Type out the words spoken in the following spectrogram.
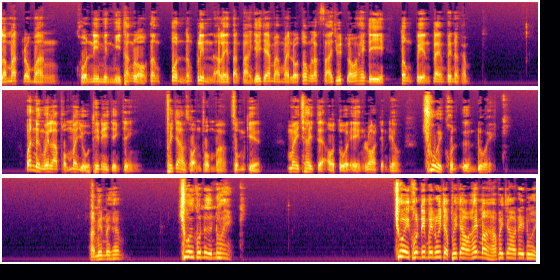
ระมัดระวังคนนี่มันมีทั้งหลอกทั้งป้นทั้งปลิ้นอะไรต่างๆ เยอะแยะมากมายเราต้องรักษาชีวิตเราให้ดี ต้องเปลี่ยนแปลงไปนะครับวันหนึ่งเวลาผมมาอยู่ที่นี่จริง ๆ พระเจ้าสอนผมว่าสมเกียรติไม่ใช่แต่เอาตัวเองรอดอย่างเดียว ช่วยคนอื่นด้วยอามินไหมครับ ช่วยคนอื่นด้วย ช่วยคนที่ไม่รู้จักพระเจ้าให้มาหาพระเจ้าได้ด้วย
